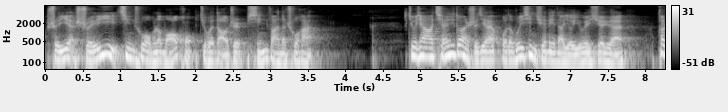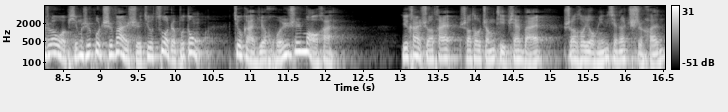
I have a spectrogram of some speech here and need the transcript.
水液随意进出我们的毛孔，就会导致频繁的出汗。就像前一段时间，我的微信群里呢有一位学员，他说我平时不吃饭时就坐着不动。就感觉浑身冒汗，一看舌苔，舌头整体偏白，舌头有明显的齿痕，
